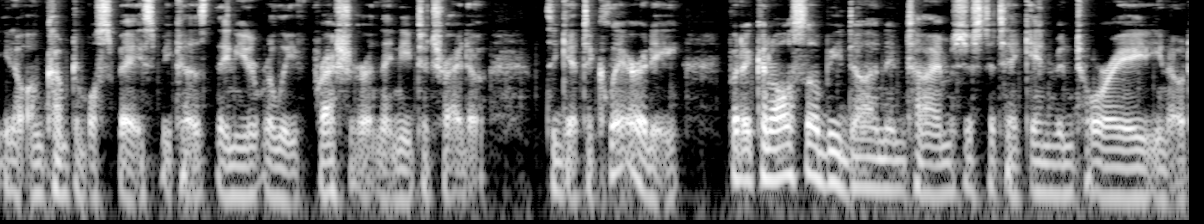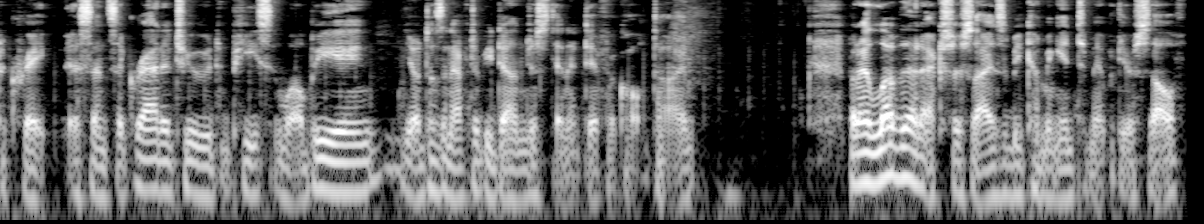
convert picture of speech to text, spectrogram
you know, uncomfortable space because they need to relieve pressure and they need to try to to get to clarity but it can also be done in times just to take inventory, you know, to create a sense of gratitude and peace and well being. You know, it doesn't have to be done just in a difficult time. But I love that exercise of becoming intimate with yourself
